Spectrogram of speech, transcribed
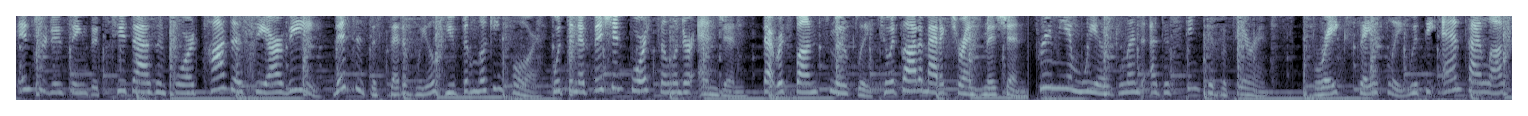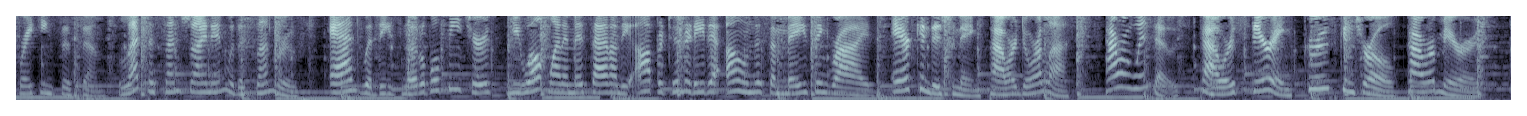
Introducing the 2004 Honda CRV. This is the set of wheels you've been looking for with an efficient four-cylinder engine that responds smoothly to its automatic transmission. Premium wheels lend a distinctive appearance. Brake safely with the anti-lock braking system. Let the sunshine in with a sunroof. And with these notable features, you won't want to miss out on the opportunity to own this amazing ride. Air conditioning, power door locks, power windows, power steering, cruise control, power mirrors,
